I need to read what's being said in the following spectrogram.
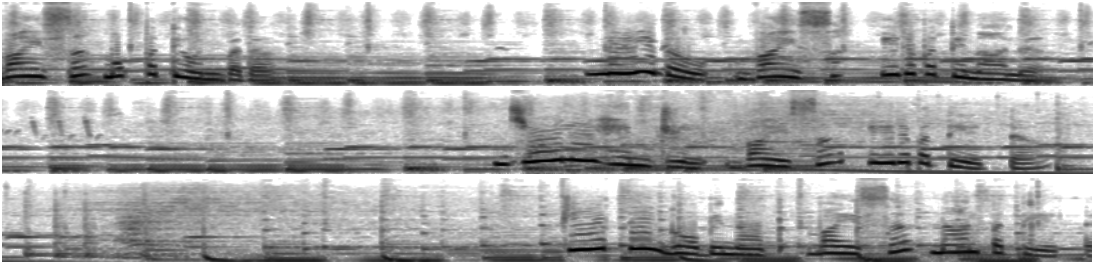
വയസ്സ് മുപ്പത്തിയൊൻപത്. നീതു വയസ്സ് ഇരുപത്തിനാല്. ജൂലി ഹെൻറി വയസ്സ് ഇരുപത്തിയെട്ട്. കീർത്തി ഗോപിനാഥ് വയസ്സ് നാൽപ്പത്തിയെട്ട്.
